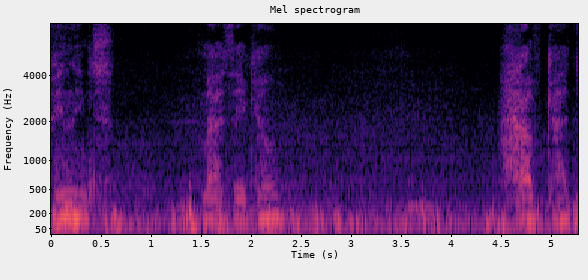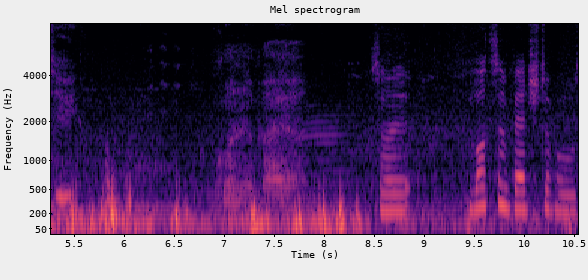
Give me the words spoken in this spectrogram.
beans, Mexican, avocado, guanabaya. So, lots of vegetables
